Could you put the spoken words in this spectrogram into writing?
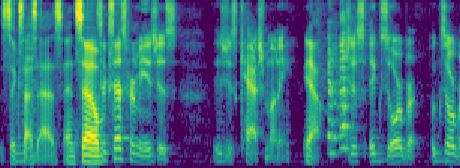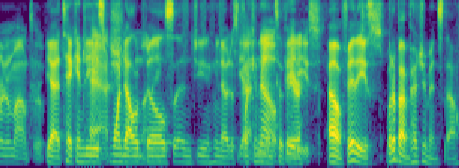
success Mm-hmm. as. And so, Success for me is just is just cash money, yeah. just exorbitant exorbitant amounts of. Yeah, taking these Cash one dollar money. bills and you, you know just Yeah, flicking no, them into there. fifties. Oh, fifties. What about Benjamins though?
